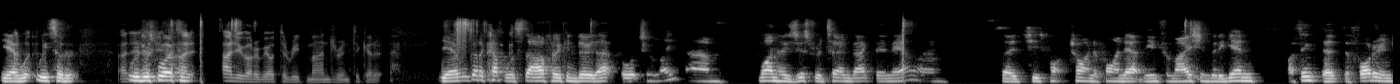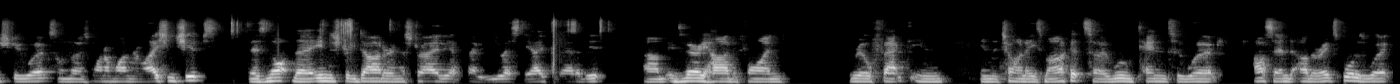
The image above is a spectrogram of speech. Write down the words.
yeah, we, we, sort of we're just working. And you got to be able to read Mandarin to get it. Yeah, we've got a couple of staff who can do that. Fortunately. Um, one who's just returned back there now. Um, so she's trying to find out the information. But again, I think that the fodder industry works on those one on one relationships. There's not the industry data in Australia, maybe the USDA put out a bit. Um, it's very hard to find real fact in, in the Chinese market. So we'll tend to work, us and other exporters work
